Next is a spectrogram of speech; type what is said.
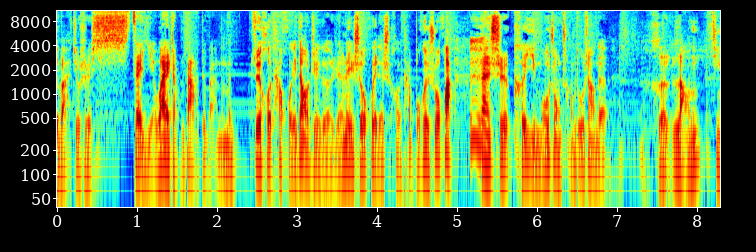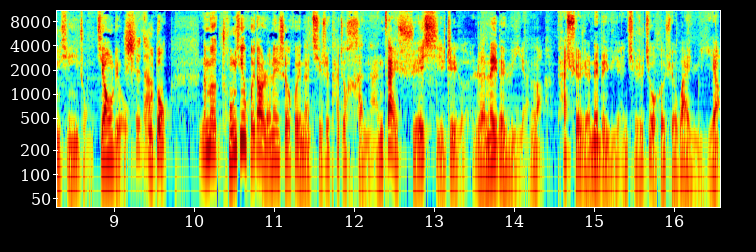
对吧？就是在野外长大，对吧？那么最后他回到这个人类社会的时候，他不会说话，嗯但是可以某种程度上的和狼进行一种交流互动。那么重新回到人类社会呢，其实他就很难再学习这个人类的语言了。他学人类的语言，其实就和学外语一样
